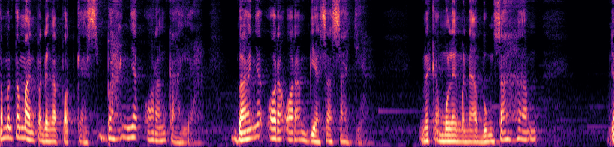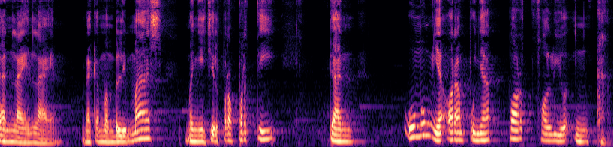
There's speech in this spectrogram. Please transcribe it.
Teman-teman pendengar podcast, banyak orang kaya, banyak orang-orang biasa saja. Mereka mulai menabung saham dan lain-lain. Mereka membeli emas, menyicil properti, dan umumnya orang punya portfolio income.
